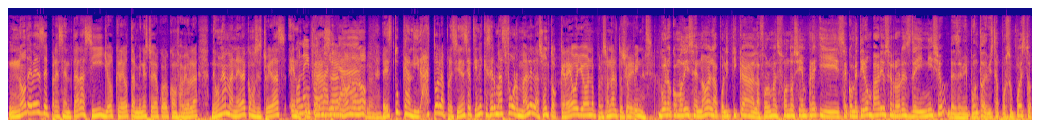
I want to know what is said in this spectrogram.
no debes de presentar así, yo creo, también estoy de acuerdo con Fabiola, de una manera como si estuvieras en tu casa. No, no, no. Es tu candidato a la presidencia. Tiene que ser más formal el asunto, creo yo en lo personal. ¿Tú qué opinas? Bueno, como dice, ¿no? En la política la forma es fondo siempre y se cometieron varios errores de inicio, desde mi punto de vista, por supuesto.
